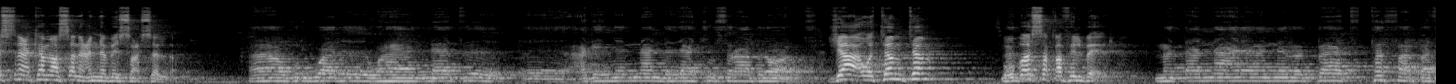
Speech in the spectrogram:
اصنع كما صنع النبي صلى الله عليه وسلم አዎ፣ ጉድጓድ ውሃ ያላት እ፣ አገኘና እንደዚያችሁ ስራ ብለው አሉት። جاء وتمتم وبصق في البئر መጣና አነበነበባት፣ ተፋባት።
